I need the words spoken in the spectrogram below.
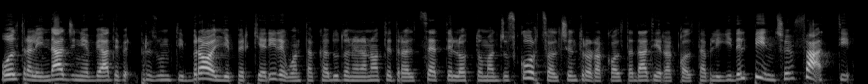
Oltre alle indagini avviate per presunti brogli e per chiarire quanto accaduto nella notte tra il 7 e l'8 maggio scorso al centro raccolta dati e raccolta plichi del Pincio, infatti,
